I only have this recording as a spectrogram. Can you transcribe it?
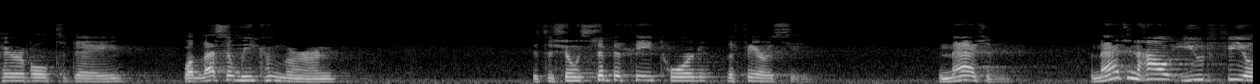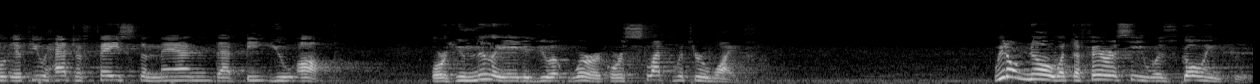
parable today, what lesson we can learn, is to show sympathy toward the Pharisee. Imagine, imagine how you'd feel if you had to face the man that beat you up or humiliated you at work or slept with your wife. We don't know what the Pharisee was going through.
